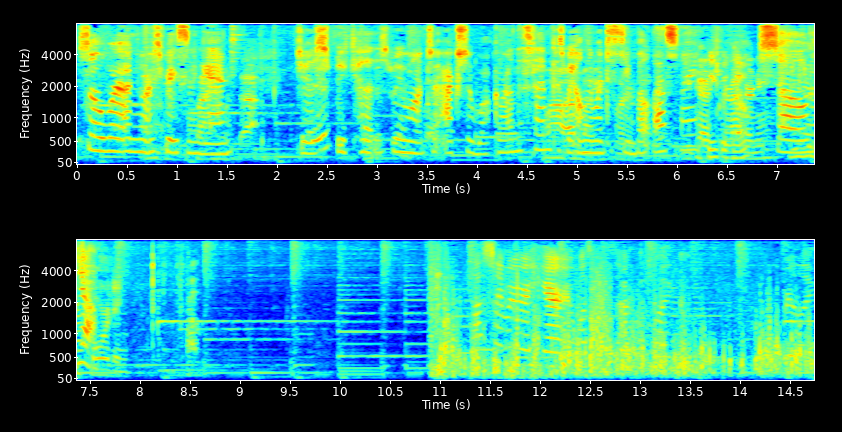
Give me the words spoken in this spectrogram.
So we're at Norris Basin again, just because we want to actually walk around this time because we only went to Steamboat last night. So yeah, last time we were here, it wasn't exactly like really,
